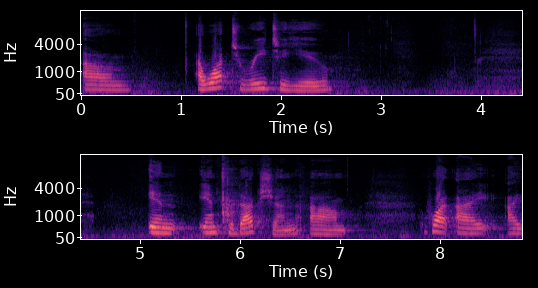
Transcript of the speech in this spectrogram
um, I want to read to you in introduction, um, what I, I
